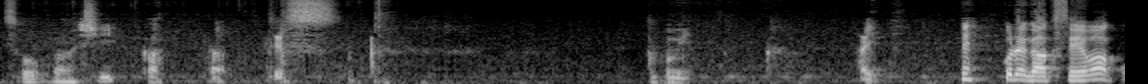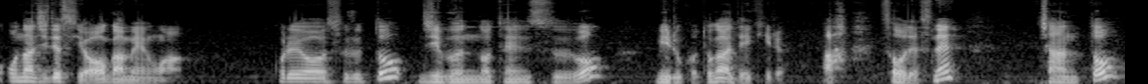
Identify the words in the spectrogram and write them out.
忙しかったです。はい。ね。これ学生は同じですよ、画面は。これをすると自分の点数を見ることができる。あ、そうですね。ちゃんと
